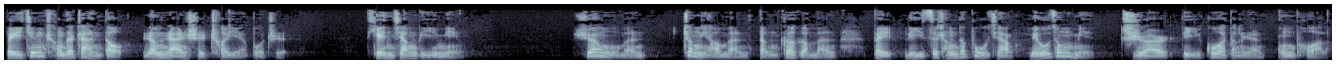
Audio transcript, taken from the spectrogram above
北京城的战斗仍然是彻夜不止。天将黎明，宣武门、正阳门等各个门被李自成的部将刘宗敏、侄儿李过等人攻破了。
